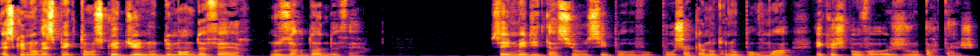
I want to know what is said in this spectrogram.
Est-ce que nous respectons ce que Dieu nous demande de faire, nous ordonne de faire? C'est une méditation aussi pour vous, pour chacun d'entre nous, pour moi, et que je, vous partage.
